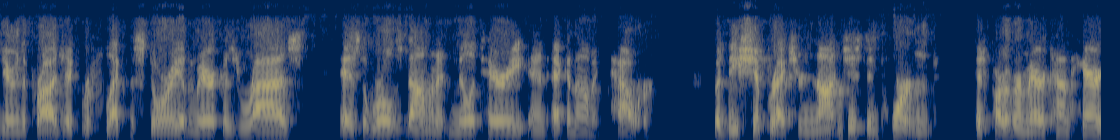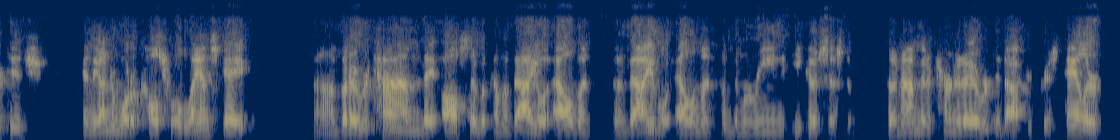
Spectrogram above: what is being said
during the project reflect the story of America's rise as the world's dominant military and economic power. But these shipwrecks are not just important as part of our maritime heritage and the underwater cultural landscape, uh, but over time, they also become a valuable element, a valuable element of the marine ecosystem. So now I'm going to turn it over to Dr. Chris Taylor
